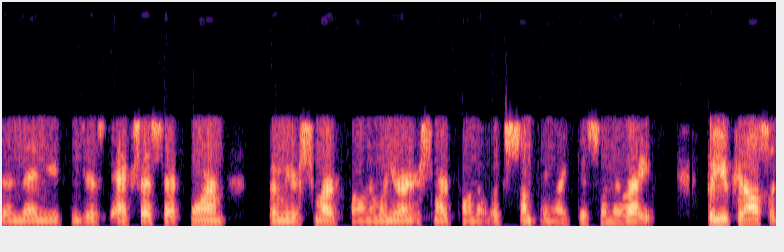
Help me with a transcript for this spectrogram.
and then you can just access that form from your smartphone. And when you're on your smartphone, it looks something like this on the right. But you can also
